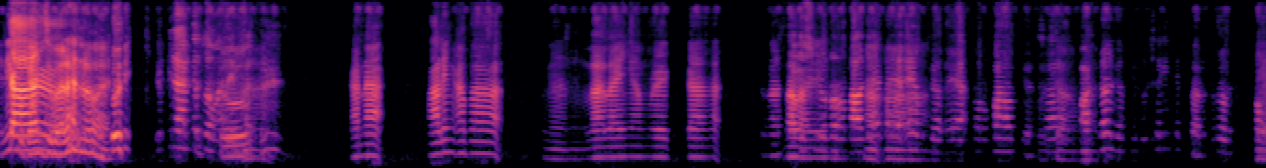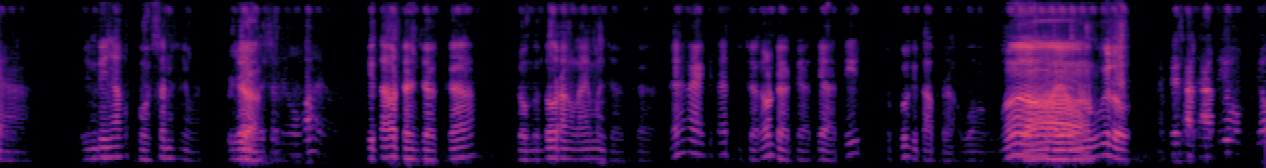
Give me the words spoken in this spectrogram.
ini bukan Kan. jualan loh mas. Tuh. Karena paling apa dengan lalainya mereka Dengan status new normalnya Ah, kayaknya ah. udah kayak normal biasa. Udah. Padahal yang virusnya ini nyebar terus. Ya intinya aku bosen sih mas Iya. Rumah ya. kita udah jaga belum tentu orang lain menjaga eh kayak kita di jalan udah hati-hati jebul ditabrak wong ngono Ah. ayo ngono kuwi lho hati-hati. Ya,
